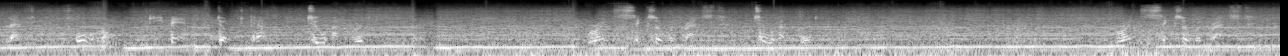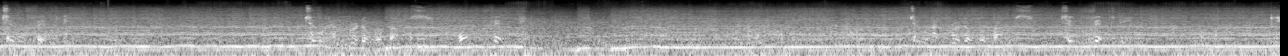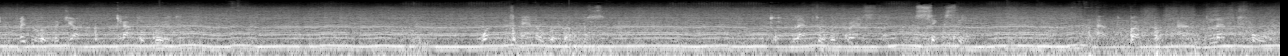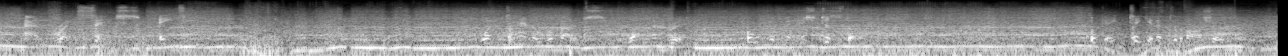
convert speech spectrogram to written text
Left 4 long, keep in, don't cut, 200. 6 over crest, 200. Right 6 over crest, 250. 200 over bumps, 150. 200 over bumps, 250. Keep middle of the jump, cattle grid. 110 over bumps. Keep left over crest, 60. And bump, and left 4, and right 6, 80. 110 over bumps, 100. Over finish to stop. Okay, take it up to the marshal.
